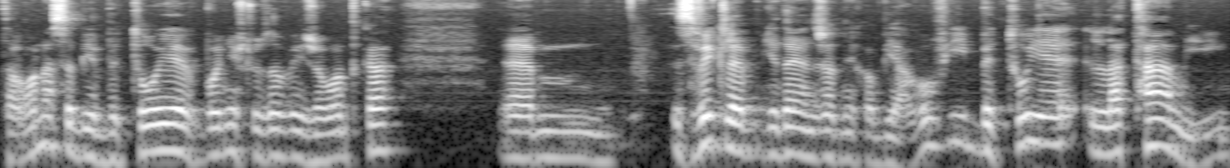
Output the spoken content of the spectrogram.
to ona sobie bytuje w błonie śluzowej żołądka zwykle nie dając żadnych objawów i bytuje latami,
